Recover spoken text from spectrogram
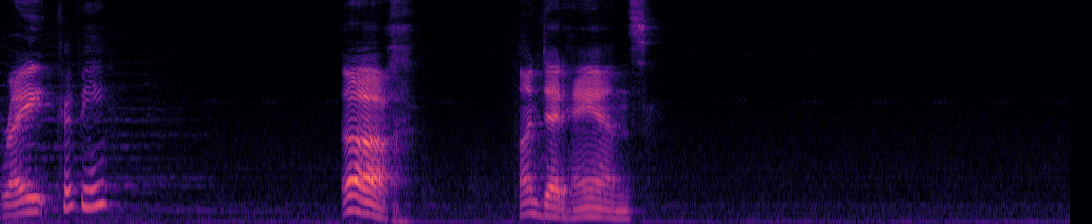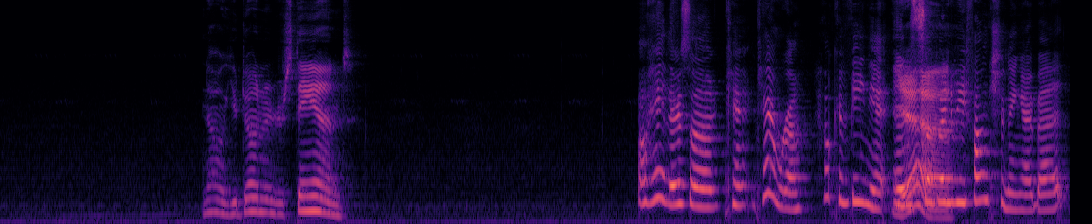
Right? Could be. Ugh. Undead hands. No, you don't understand. Oh, hey, there's a ca- camera. How convenient. And It's still going to be functioning, I bet.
